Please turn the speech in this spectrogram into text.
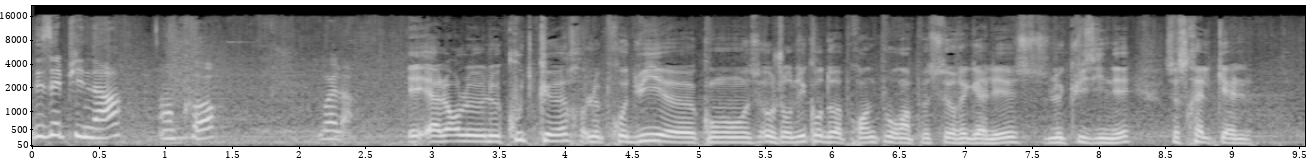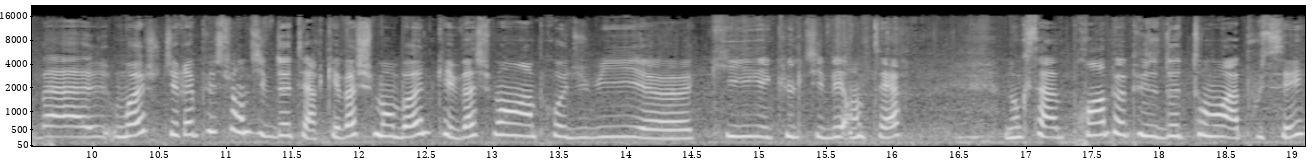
des épinards encore, voilà. Et alors le, le coup de cœur, le produit euh, qu'on- aujourd'hui qu'on doit prendre pour un peu se régaler, le cuisiner, ce serait lequel? Bah, moi, je dirais plus l'endive de terre, qui est vachement bonne, qui est vachement un produit euh, qui est cultivé en terre. Donc, ça prend un peu plus de temps à pousser.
